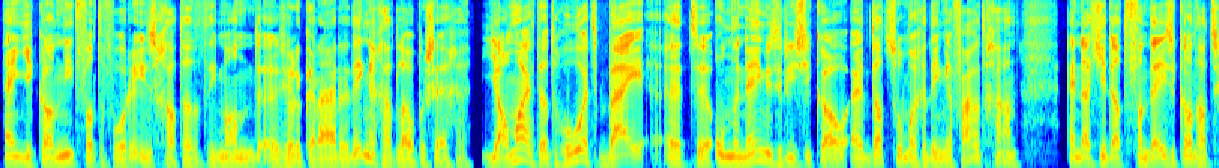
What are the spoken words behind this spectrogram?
En je kan niet van tevoren inschatten dat iemand uh, zulke rare dingen gaat lopen zeggen. Jammer, dat hoort bij het uh, ondernemersrisico uh, dat sommige dingen fout gaan. En dat je dat van deze kant had,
